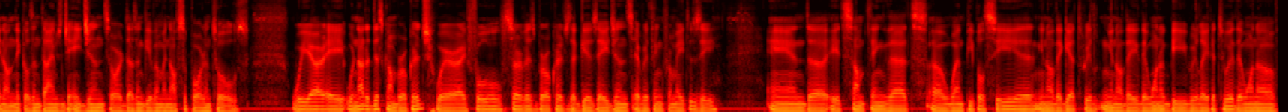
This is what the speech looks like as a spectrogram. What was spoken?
you know, nickels and dimes agents or doesn't give them enough support and tools. We are a we're not a discount brokerage. We're a full service brokerage that gives agents everything from A to Z and uh, it's something that uh, when people see it, you know they get re- you know they, they want to be related to it. They want to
